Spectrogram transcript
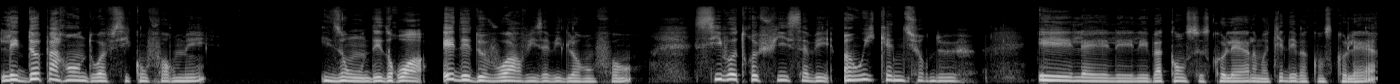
les deux parents doivent s'y conformer. Ils ont des droits et des devoirs vis-à-vis -vis de leur enfant. Si votre fils avait un week-end sur deux et les, vacances scolaires, la moitié des vacances scolaires.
